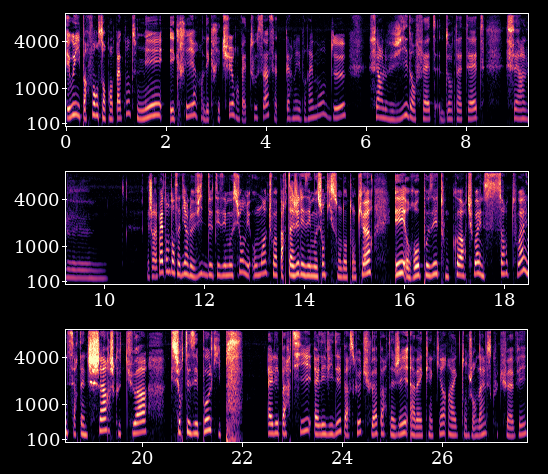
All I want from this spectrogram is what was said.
Et oui, parfois on s'en rend pas compte, mais écrire, l'écriture, en fait, tout ça, ça te permet vraiment de faire le vide en fait dans ta tête, faire le J'aurais pas tendance à dire le vide de tes émotions, mais au moins, tu vois, partager les émotions qui sont dans ton cœur et reposer ton corps. Tu vois, une sorte, tu vois, une certaine charge que tu as sur tes épaules qui, pouf, elle est partie, elle est vidée parce que tu as partagé avec quelqu'un, avec ton journal, ce que tu avais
